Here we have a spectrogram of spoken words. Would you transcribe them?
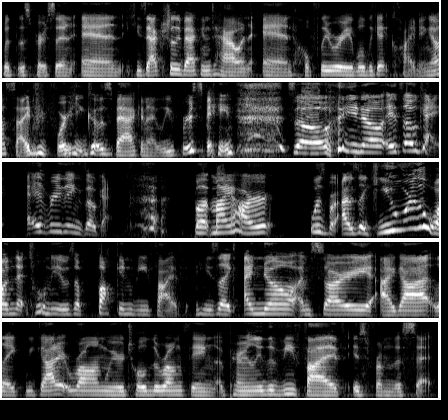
with this person, and he's actually back in town, and hopefully we're able to get climbing outside before he goes back and I leave for Spain. So, you know, it's okay. Everything's okay. But my heart was, I was like, you were the one that told me it was a fucking V5. And he's like, I know, I'm sorry. I got, like, we got it wrong. We were told the wrong thing. Apparently, the V5 is from the set.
